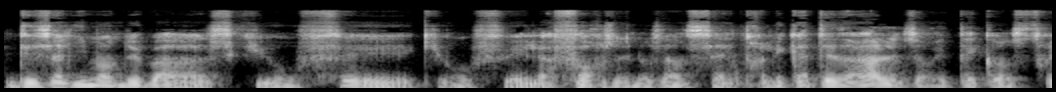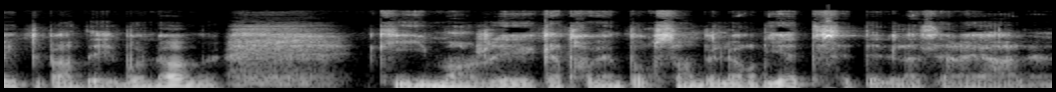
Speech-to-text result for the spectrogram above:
des aliments de base qui ont fait, qui ont fait la force de nos ancêtres. Les cathédrales ont été construites par des bonhommes qui mangeaient 80% de leur diète, c'était de la céréale.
